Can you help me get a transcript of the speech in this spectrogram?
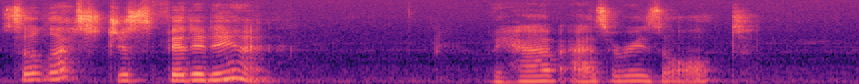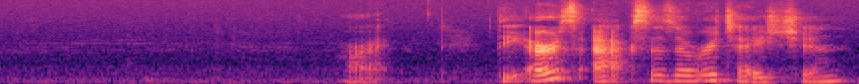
So let's just fit it in. We have as a result. All right. The Earth's axis of rotation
